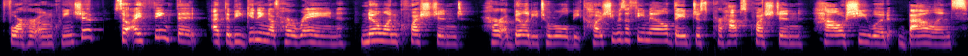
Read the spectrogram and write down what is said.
for her own queenship so I think that at the beginning of her reign, no one questioned her ability to rule because she was a female. They just perhaps questioned how she would balance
